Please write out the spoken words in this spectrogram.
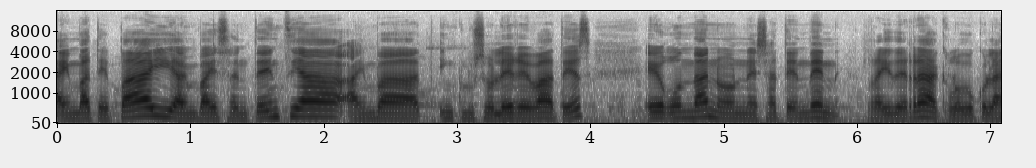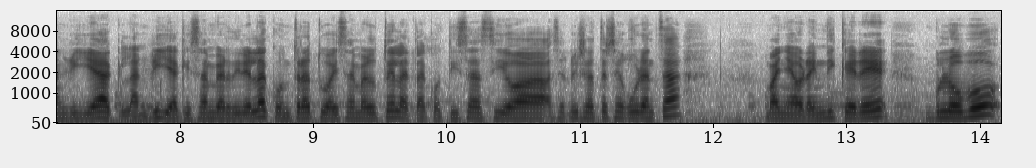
hainbat epai, hainbat sententzia, hainbat inkluso lege bat, ez? Egon da, non esaten den, raiderrak, globoko langileak, langileak izan behar direla, kontratua izan behar dutela eta kotizazioa gizarte segurantza, baina oraindik ere globo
